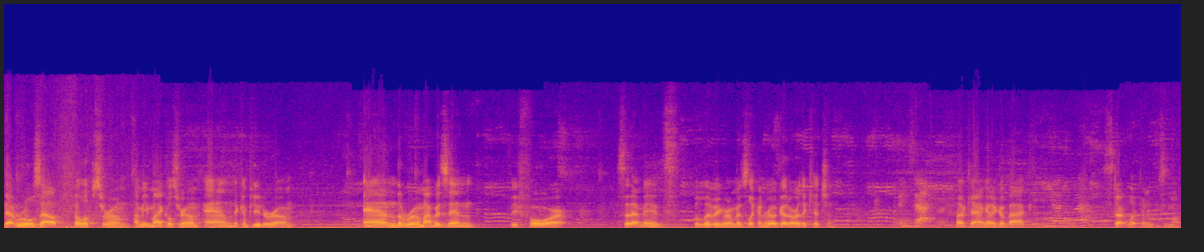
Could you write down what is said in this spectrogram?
That rules out Philip's room, I mean Michael's room, and the computer room, and the room I was in before. So that means the living room is looking real good, or the kitchen. Exactly. Okay, I'm gonna go back, Did you handle that? start looking some more.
